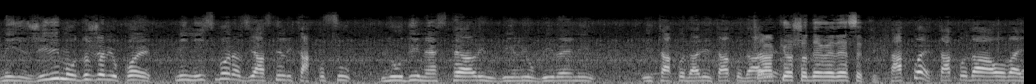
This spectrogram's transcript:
Mi živimo u državi u kojoj mi nismo razjasnili kako su ljudi nestajali, bili ubiveni i tako dalje i tako dalje. Čak još od 90-ih. Tako je, tako da ovaj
